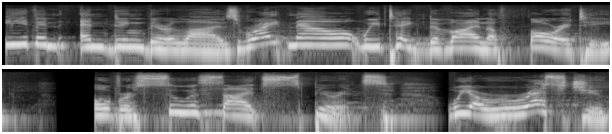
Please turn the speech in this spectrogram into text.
even ending their lives. Right now, we take divine authority over suicide spirits. We arrest you.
